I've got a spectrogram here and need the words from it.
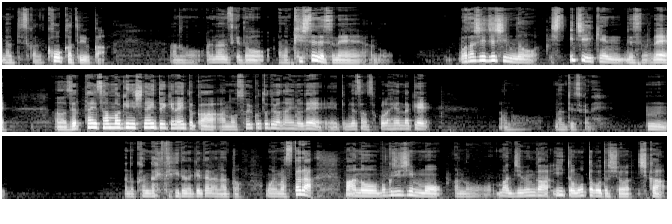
なんていうんですかね、効果というか、あの、あれなんですけど、あの、決してですね、あの、私自身の一意見ですので、あの、絶対3巻きにしないといけないとか、あの、そういうことではないので、えっ、と、皆さんそこら辺だけ、あの、なんていうんですかね、うん、あの、考えていただけたらなと思います。ただ、まあ、あの、僕自身も、あの、まあ、自分がいいと思ったことしか、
